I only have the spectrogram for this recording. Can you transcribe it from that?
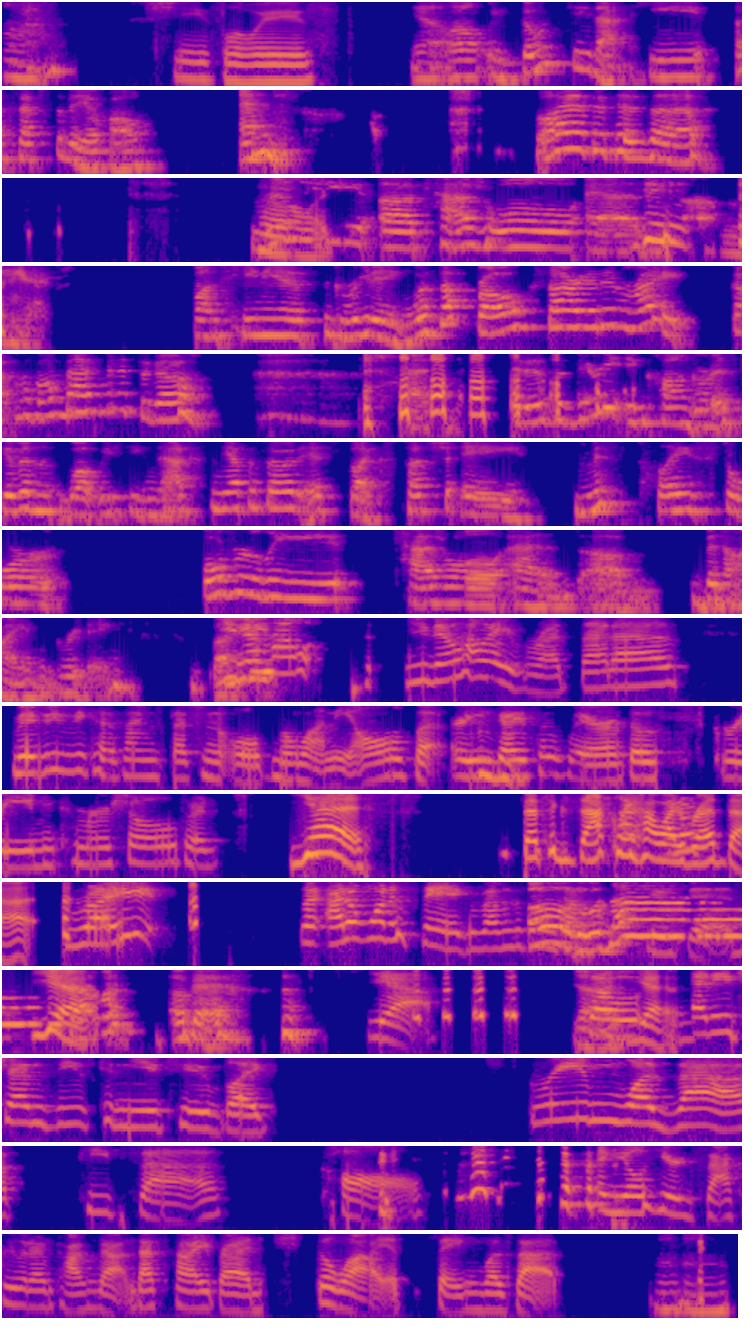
Mm. Jeez Louise. Yeah, well, we don't see that. He accepts the video call and Goliath with his uh Oh, really uh casual and um, spontaneous greeting. What's up, bro? Sorry I didn't write. Got my phone back minutes ago. It is a very incongruous given what we see next in the episode. It's like such a misplaced or overly casual and um benign greeting. But You know how you know how I read that as? Maybe because I'm such an old millennial, but are you Mhm. guys aware of those Scream commercials or yes. That's exactly I- how I I, read that. right? Like I don't want to say it because I'm just gonna oh, sound was that. stupid. Yeah. That? Okay. Yeah. Yeah. So yes. any Gen Zs can YouTube like Scream was up pizza call. and you'll hear exactly what I'm talking about. And that's how I read Goliath saying was that. Mhm.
